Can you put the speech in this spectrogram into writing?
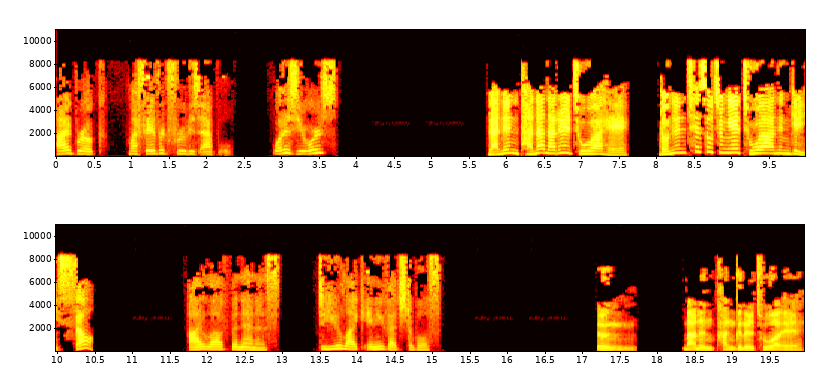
Hi Brooke, my favorite fruit is apple. What is yours? 나는 바나나를 좋아해. 너는 채소 중에 좋아하는 게 있어? I love bananas. Do you like any vegetables? 응. 나는 당근을 좋아해.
